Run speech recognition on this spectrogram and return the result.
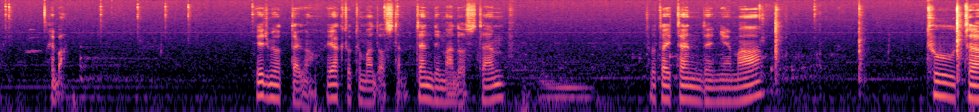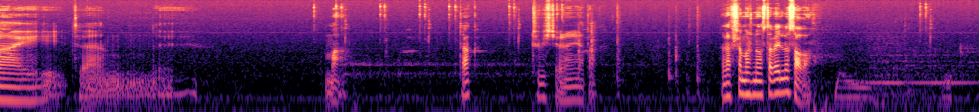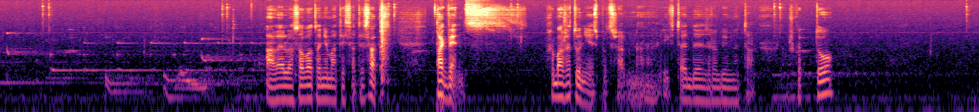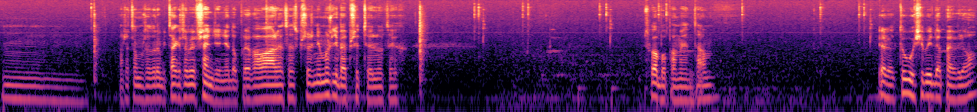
Chyba. Jedźmy od tego. Jak to tu ma dostęp? Tędy ma dostęp. Tutaj tędy nie ma. Tutaj tędy ma. Tak? Oczywiście, że nie tak. Zawsze można ustawiać losowo. Ale losowo to nie ma tej satysfakcji. Tak więc. Chyba, że tu nie jest potrzebne. I wtedy zrobimy tak. Na przykład tu. Hmm. Może to muszę zrobić tak, żeby wszędzie nie dopływała, ale to jest przecież niemożliwe przy tylu tych. Słabo pamiętam. Nie no, tu musi być na pewno.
